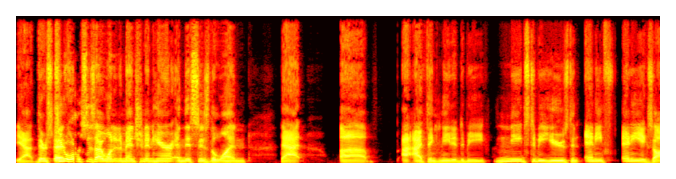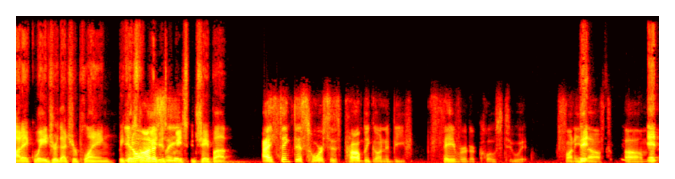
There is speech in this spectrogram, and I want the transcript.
yeah. There's that, two horses I wanted to mention in here, and this is the one that uh I think needed to be needs to be used in any any exotic wager that you're playing because you know, the way honestly, this race could shape up. I think this horse is probably going to be favored or close to it. Funny enough, um, and,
